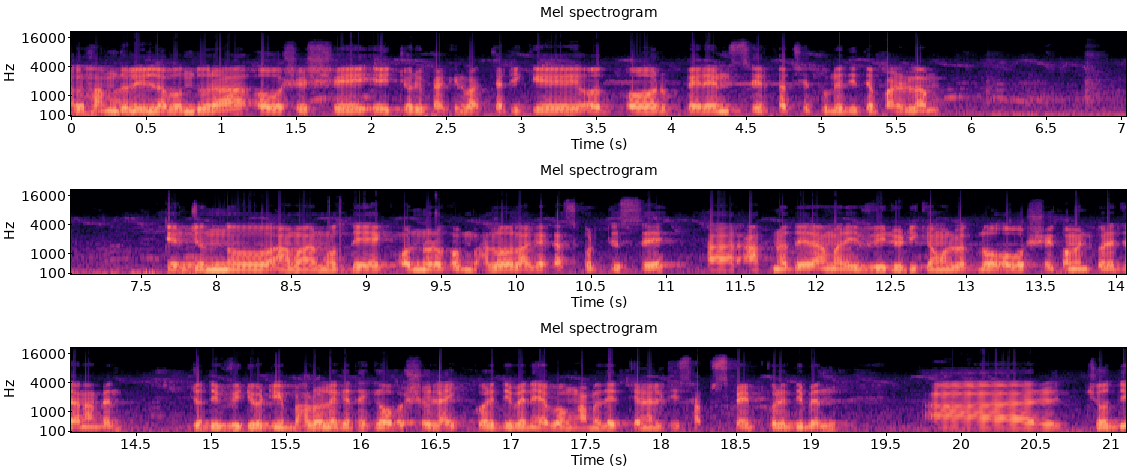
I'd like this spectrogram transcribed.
আলহামদুলিল্লাহ বন্ধুরা, অবশেষে এই চড়ুই পাখির বাচ্চাটিকে ওর প্যারেন্টসের কাছে তুলে দিতে পারলাম। এর জন্য আমার মধ্যে এক অন্যরকম ভালো লাগা কাজ করতেছে। আর আপনাদের আমার এই ভিডিওটি কেমন লাগল অবশ্যই কমেন্ট করে জানাবেন। যদি ভিডিওটি ভালো লেগে থাকে অবশ্যই লাইক করে দিবেন এবং আমাদের চ্যানেলটি সাবস্ক্রাইব করে দিবেন। আর যদি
